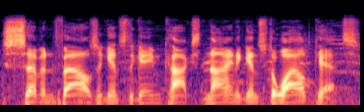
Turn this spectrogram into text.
Seven fouls against the Gamecocks, nine against the Wildcats.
